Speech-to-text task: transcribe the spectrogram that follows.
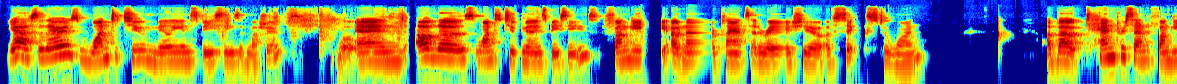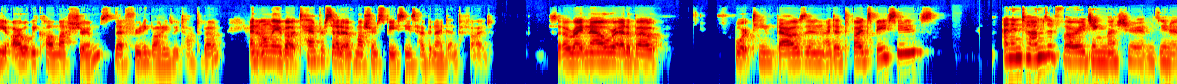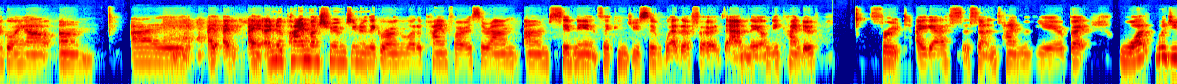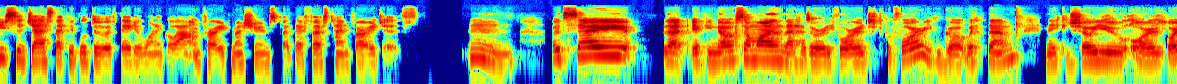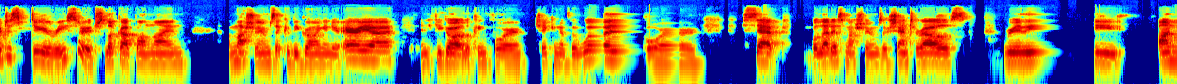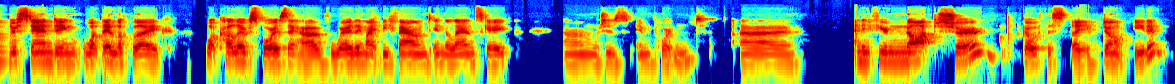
Yeah, so there's one to two million species of mushrooms. Whoa. And of those one to two million species, fungi outnumber plants at a ratio of six to one. About 10% of fungi are what we call mushrooms, the fruiting bodies we talked about, and only about 10% of mushroom species have been identified. So right now we're at about 14,000 identified species and in terms of foraging mushrooms, you know, going out, um, I, I, I, I know pine mushrooms, you know, they grow in a lot of pine forests around um, Sydney. It's like conducive weather for them. They only kind of fruit, I guess, a certain time of year. But what would you suggest that people do if they do want to go out and forage mushrooms, but they're first time foragers? Hmm. I would say that if you know someone that has already foraged before, you could go out with them and they can show you or or just do your research. Look up online mushrooms that could be growing in your area. And if you go out looking for chicken of the wood or cep, boletus mushrooms or chanterelles, really understanding what they look like, what color of spores they have, where they might be found in the landscape, um, which is important. Uh, and if you're not sure, go with this, like, don't eat it.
